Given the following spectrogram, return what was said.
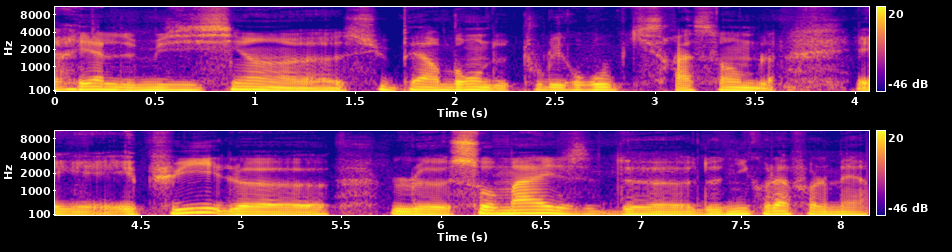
réel de musiciens euh, super bons de tous les groupes qui se rassemblent. Et, puis le, le de, de Nicolas Folmer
